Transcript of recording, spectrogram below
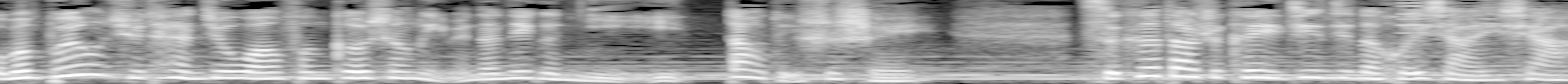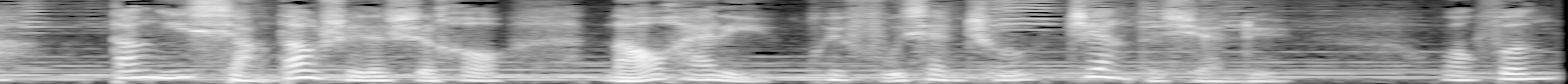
我们不用去探究汪峰歌声里面的那个你到底是谁，此刻倒是可以静静的回想一下，当你想到谁的时候，脑海里会浮现出这样的旋律。汪峰，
